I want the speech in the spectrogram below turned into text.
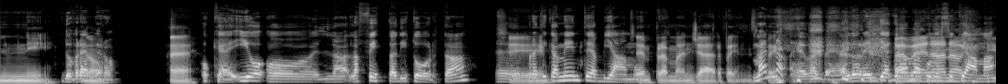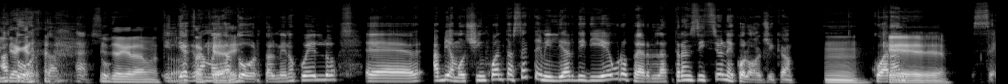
nì, dovrebbero no. eh ok io ho la, la fetta di torta eh, Sì. praticamente abbiamo Sempre a mangiare, penso. Ma no, eh, vabbè, allora il diagramma Vabbè, come no, si no, chiama? A diagra- torta. Eh, il diagramma, a Il torta, diagramma è ok. a torta, almeno quello. Eh, abbiamo 57 miliardi di euro per la transizione ecologica. Mm, 40 che Sì.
